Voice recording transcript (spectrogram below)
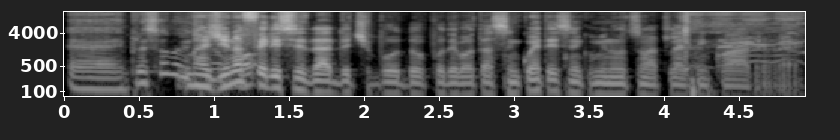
É impressionante. Né? Imagina né? a felicidade do Thibodeau poder botar 55 minutos no atleta em quadra, velho.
